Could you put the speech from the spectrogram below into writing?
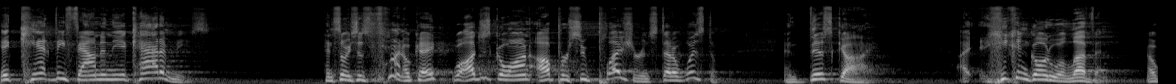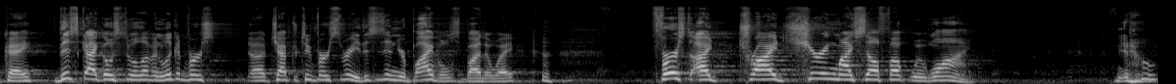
It can't be found in the academies. And so he says, Fine, okay, well, I'll just go on. I'll pursue pleasure instead of wisdom. And this guy, I, he can go to 11, okay? This guy goes to 11. Look at verse, uh, chapter 2, verse 3. This is in your Bibles, by the way. First, I tried cheering myself up with wine. You know?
